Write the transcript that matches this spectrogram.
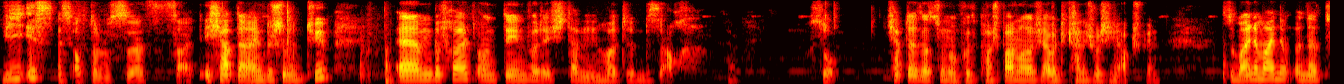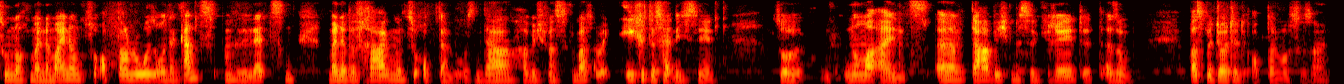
wie ist es Obdachloszeit? Ich habe dann einen bestimmten Typ ähm, befragt und den würde ich dann heute ein bisschen auch. So. Ich habe da dazu noch kurz ein paar Spanisch, aber die kann ich euch nicht abspielen. So meine Meinung und dazu noch meine Meinung zu Obdachlosen und dann ganz am letzten meine Befragungen zu Obdachlosen. Da habe ich was gemacht, aber ihr könnt das halt nicht sehen. So, Nummer 1. Ähm, da habe ich ein bisschen geredet. Also, was bedeutet obdachlos zu sein?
